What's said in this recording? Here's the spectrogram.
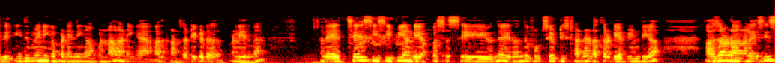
இது. இதுவுமே நீங்கள் பண்ணியிருந்தீங்க அப்படின்னா, நீங்கள் அதுக்கான சர்டிஃபிகேட்டை பண்ணிடுங்க அந்த ஹெச்ஏசிசிபி அண்ட் எஃப்எஸ்எஸ்ஏ வந்து இது வந்து food safety standard authority of India, hazard analysis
